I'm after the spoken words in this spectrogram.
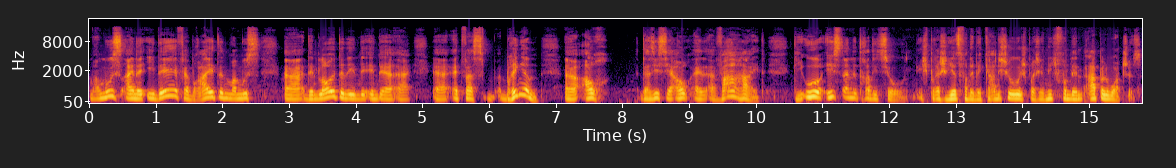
Man muss eine Idee verbreiten, man muss äh, den Leuten in, in der äh, äh, etwas bringen. Äh, auch das ist ja auch eine Wahrheit. Die Uhr ist eine Tradition. Ich spreche jetzt von der mechanischen Uhr, ich spreche nicht von den Apple Watches.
